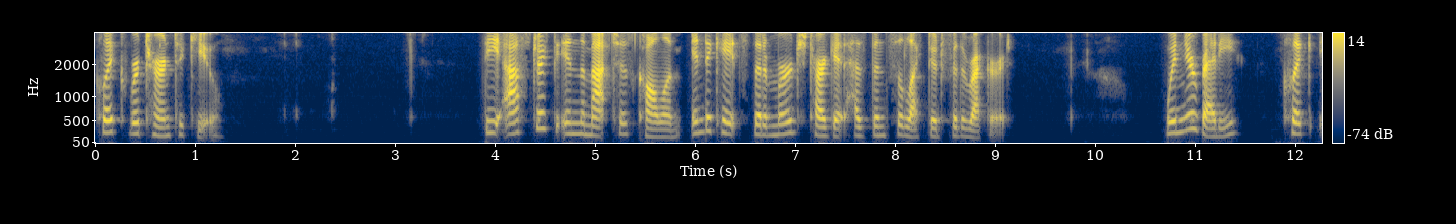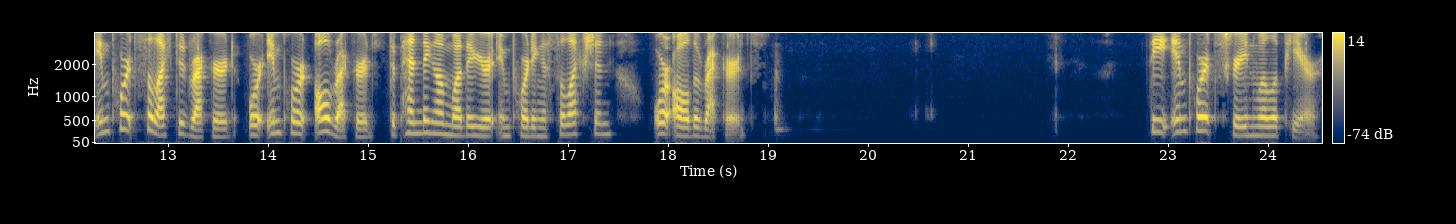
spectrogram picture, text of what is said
Click Return to Queue. The asterisk in the Matches column indicates that a merge target has been selected for the record. When you're ready, click Import Selected Record or Import All Records depending on whether you're importing a selection or all the records. The import screen will appear.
